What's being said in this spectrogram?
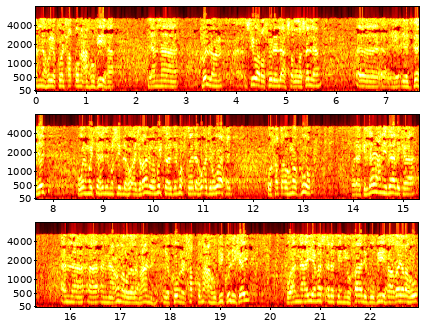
أنه يكون الحق معه فيها. لأن كل سوى رسول الله صلى الله عليه وسلم آه، يجتهد والمجتهد المصيب له أجران والمجتهد المخطئ له أجر واحد وخطأه مغفور. ولكن لا يعني ذلك أن آه، أن عمر رضي الله عنه يكون الحق معه في كل شيء. وأن أي مسألة يخالف فيها غيره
